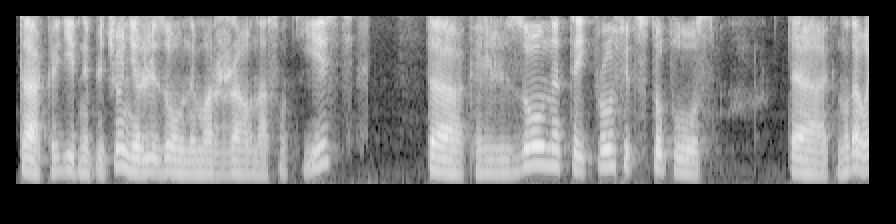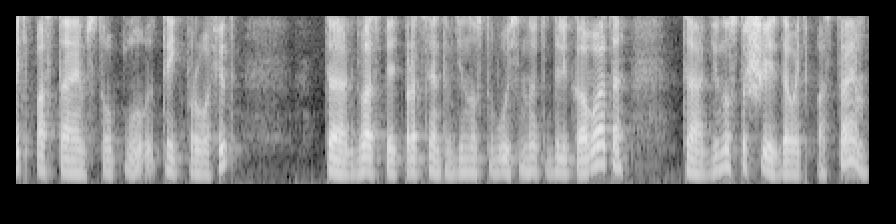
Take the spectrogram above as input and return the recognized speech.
Так, кредитное плечо, нереализованная маржа у нас вот есть. Так, реализованная, take profit, stop loss. Так, ну давайте поставим stop loss, take profit. Так, 25%, 98, но это далековато. Так, 96 давайте поставим.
